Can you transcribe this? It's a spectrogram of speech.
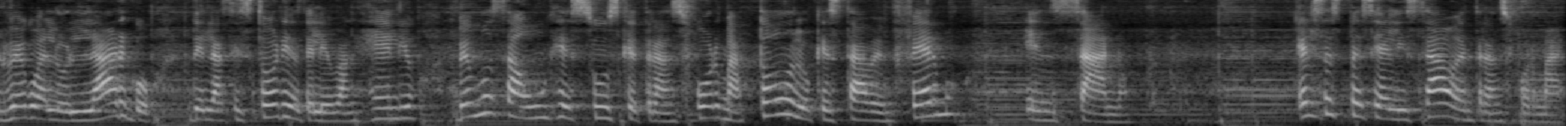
Luego, a lo largo de las historias del Evangelio, vemos a un Jesús que transforma todo lo que estaba enfermo en sano. Él se especializaba en transformar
